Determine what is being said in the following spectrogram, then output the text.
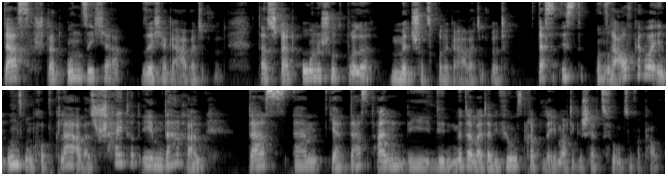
dass statt unsicher sicher gearbeitet wird. Dass statt ohne Schutzbrille mit Schutzbrille gearbeitet wird. Das ist unsere Aufgabe in unserem Kopf klar, aber es scheitert eben daran, dass ähm, ja das an die den Mitarbeiter, die Führungskraft oder eben auch die Geschäftsführung zu verkaufen.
